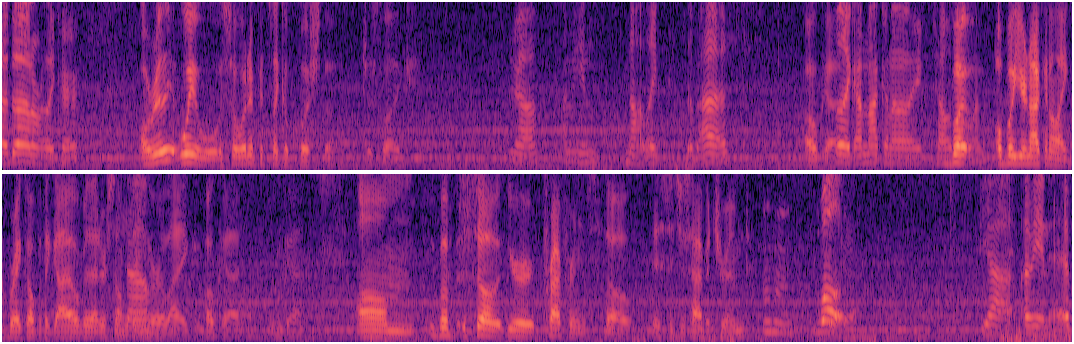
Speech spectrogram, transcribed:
I don't, I don't really care. Oh really? Wait. So what if it's like a bush though? Just like. Yeah. I mean, not like the best, Okay. but like I'm not gonna like tell But someone. oh, but you're not gonna like break up with a guy over that or something, No. or like okay, okay. Um, but so your preference though is to just have it trimmed. Mhm. Well, okay. yeah. I mean, if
